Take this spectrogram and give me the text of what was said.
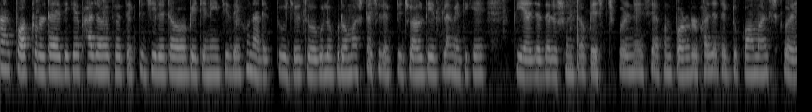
আর পটলটা এদিকে ভাজা হতে হতে একটু জিরেটাও বেটে নিয়েছি, দেখুন। আর একটু যেহেতু ওগুলো গুঁড়ো মশলা ছিল, একটু জল দিয়ে দিলাম। এদিকে পেঁয়াজ আদা রসুনটাও পেস্ট করে নিয়েছি। এখন পটল ভাজাটা একটু কম আঁচ করে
